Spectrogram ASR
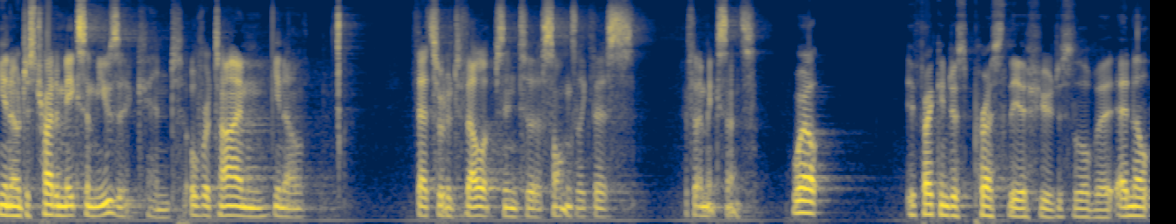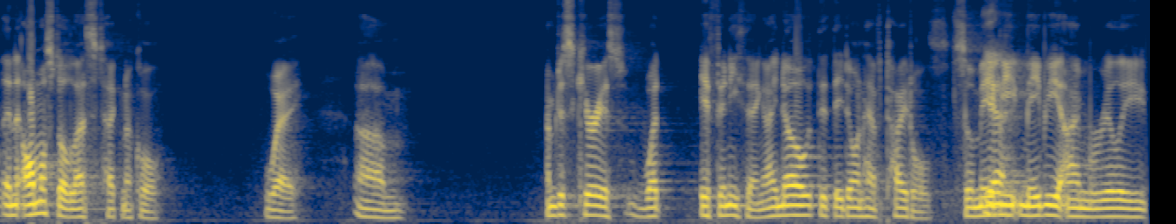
you know, just try to make some music. And over time, you know, that sort of develops into songs like this, if that makes sense. Well, if I can just press the issue just a little bit, and a- in almost a less technical way, um, I'm just curious what, if anything, I know that they don't have titles, so maybe Yeah. maybe I'm really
